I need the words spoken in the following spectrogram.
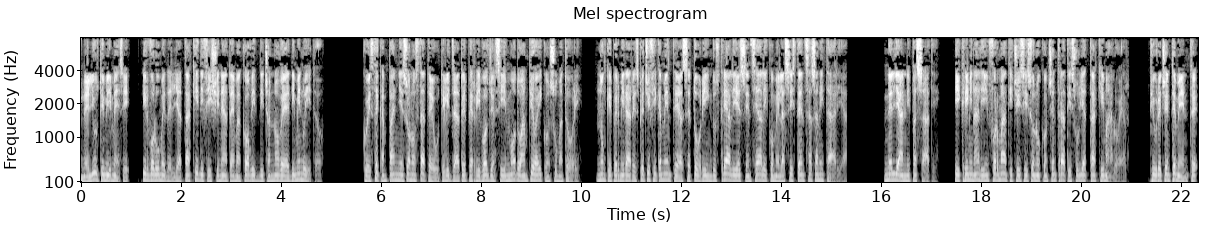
Negli ultimi mesi, il volume degli attacchi di phishing a tema Covid-19 è diminuito. Queste campagne sono state utilizzate per rivolgersi in modo ampio ai consumatori, nonché per mirare specificamente a settori industriali essenziali come l'assistenza sanitaria. Negli anni passati, i criminali informatici si sono concentrati sugli attacchi malware. Più recentemente,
